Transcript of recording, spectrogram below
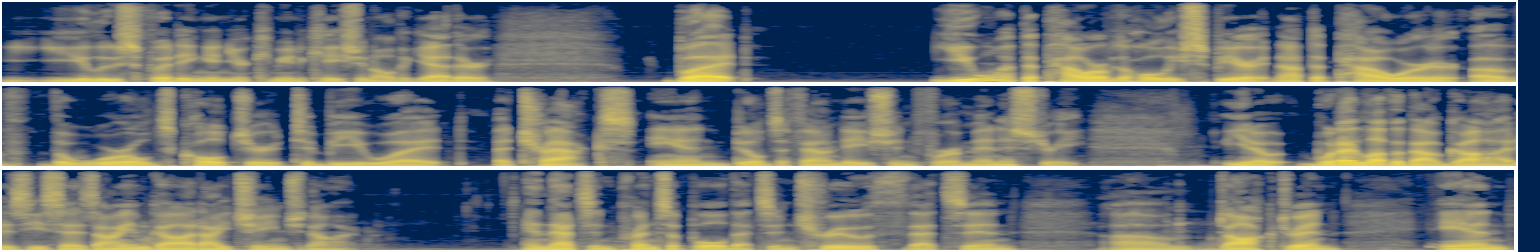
you lose footing in your communication altogether. But you want the power of the Holy Spirit, not the power of the world's culture, to be what attracts and builds a foundation for a ministry. You know, what I love about God is He says, I am God, I change not. And that's in principle, that's in truth, that's in um, doctrine. And,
